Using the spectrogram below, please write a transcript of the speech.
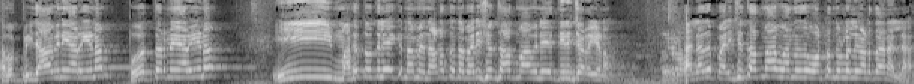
അപ്പൊ പിതാവിനെ അറിയണം പുത്രനെ അറിയണം ഈ മഹത്വത്തിലേക്ക് നമ്മെ നടത്തുന്ന പരിശുദ്ധാത്മാവിനെ തിരിച്ചറിയണം. അല്ലാതെ പരിശുദ്ധാത്മാവ് വന്നത് ഓട്ടംതുള്ളൽ നടത്താനല്ല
